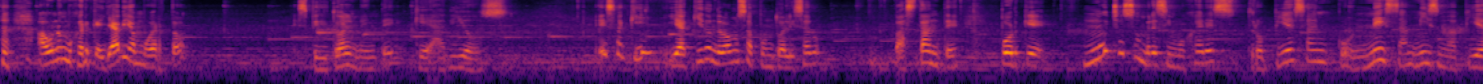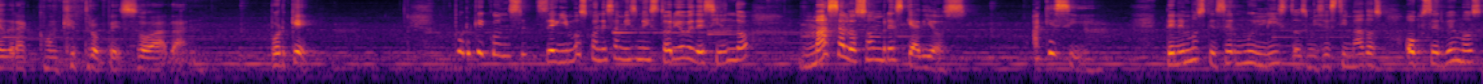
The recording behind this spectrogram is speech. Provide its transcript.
a una mujer que ya había muerto, espiritualmente que a Dios. Es aquí y aquí donde vamos a puntualizar bastante, porque muchos hombres y mujeres tropiezan con esa misma piedra con que tropezó Adán. ¿Por qué? Porque seguimos con esa misma historia obedeciendo más a los hombres que a Dios. ¿A qué sí? Tenemos que ser muy listos, mis estimados. Observemos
